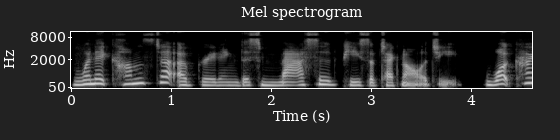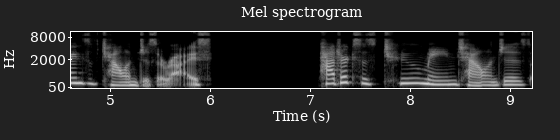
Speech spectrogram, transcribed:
When it comes to upgrading this massive piece of technology, what kinds of challenges arise? Patrick says two main challenges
